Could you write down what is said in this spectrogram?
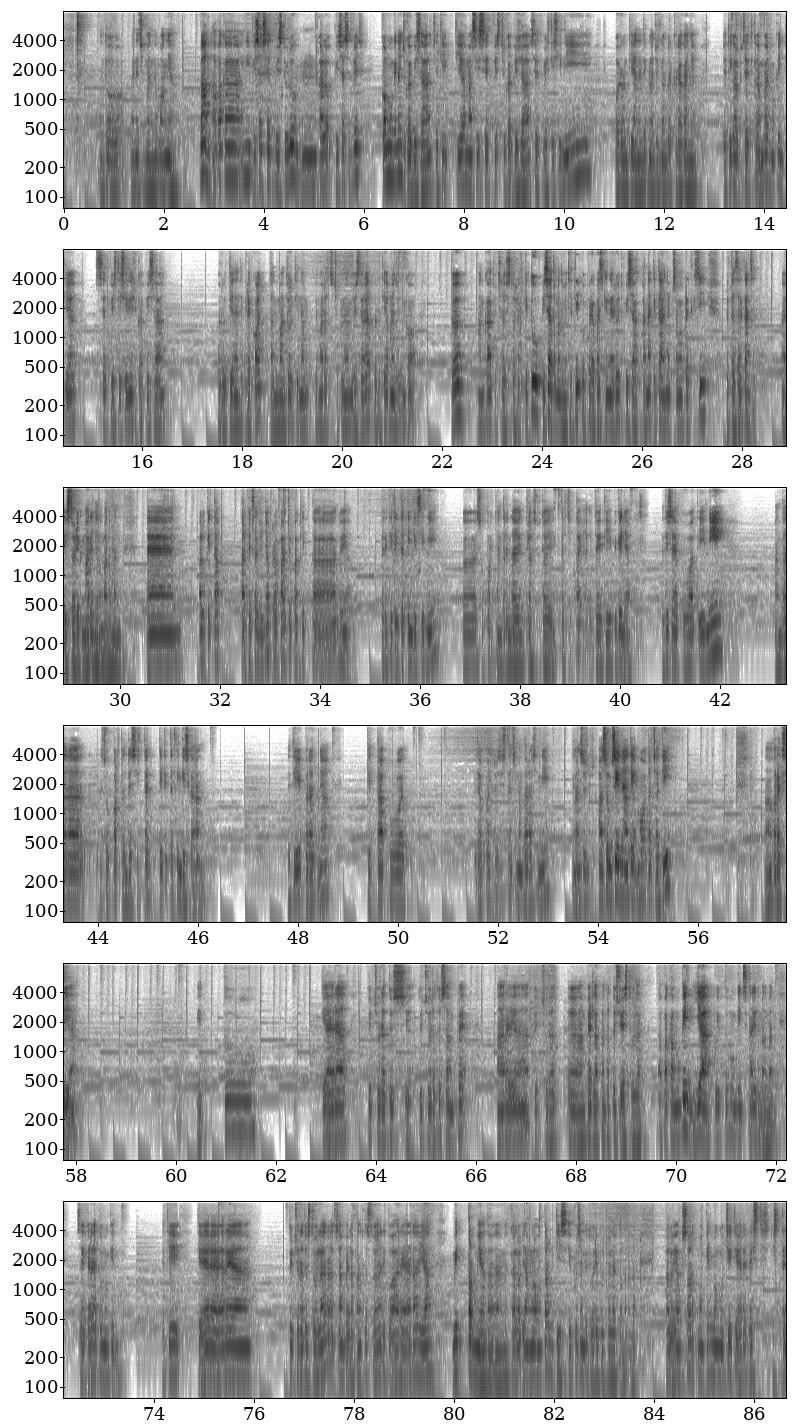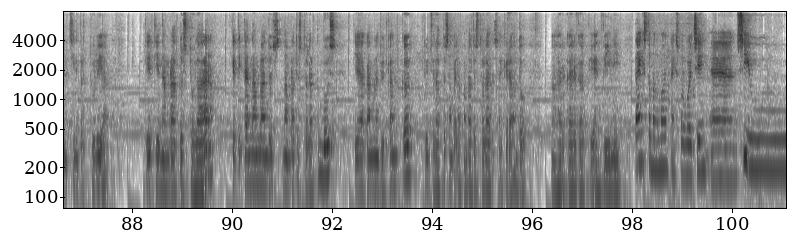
untuk manajemen uangnya. Bang apakah ini bisa base dulu? Hmm, kalau bisa base kemungkinan juga bisa. Jadi dia masih base juga bisa. Base di sini baru dia nanti melanjutkan pergerakannya. Jadi kalau bisa digambar mungkin dia base di sini juga bisa. Baru dia nanti breakout dan mantul di 576 US dollar baru dia melanjutkan kok ke angka 700 dolar. Itu bisa teman-teman. Jadi beberapa skenario itu bisa karena kita hanya bisa memprediksi berdasarkan uh, histori kemarin ya teman-teman. And kalau kita target selanjutnya berapa? Coba kita tuh ya dari titik tertinggi sini ke support yang terendah yang telah sudah tercipta ya itu dibikin ya. Jadi saya buat ini antara support dan resisten titik tertinggi sekarang. Jadi ibaratnya kita buat kita buat resisten sementara sini dengan asumsi nanti mau terjadi uh, koreksi ya. Itu di area 700 ya 700 sampai area 700 eh, hampir 800 US dollar. Apakah mungkin? Ya itu mungkin sekali teman-teman. Saya kira itu mungkin. Jadi di area-area 700 dolar sampai 800 dolar itu area-area yang mid term ya teman-teman. Kalau yang long term di 1000 sampai 2000 dolar teman-teman. Kalau yang short mungkin menguji di area resistance ini dulu ya. Jadi di 600 dolar ketika 600 600 dolar tembus dia akan melanjutkan ke 700 sampai 800 dolar saya kira untuk eh, harga-harga BNB ini. Thanks teman-teman. Thanks for watching and see you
